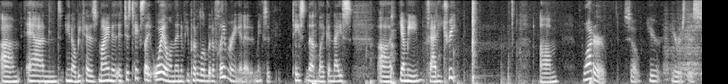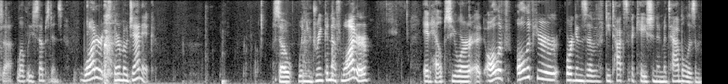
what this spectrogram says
Um, and, you know, because mine, it just takes like oil. And then if you put a little bit of flavoring in it, it makes it taste like a nice, uh, yummy, fatty treat. Um, water. So here, here is this uh, lovely substance. Water is thermogenic. So when you drink enough water, it helps your uh, all of all of your organs of detoxification and metabolism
